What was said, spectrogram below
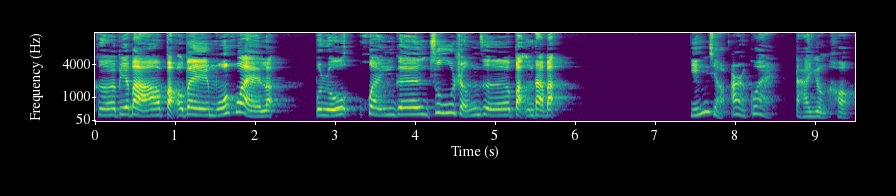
可别把宝贝磨坏了。不如换一根粗绳子绑他吧。”银角二怪答应后，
